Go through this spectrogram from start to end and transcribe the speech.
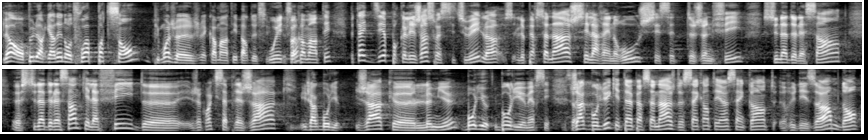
Là, on peut le regarder une autre fois, pas de son, puis moi, je, je vais commenter par-dessus. Oui, tu vas commenter. Peut-être dire pour que les gens soient situés, là, le personnage, c'est la Reine Rouge, c'est cette jeune fille. C'est une adolescente. Euh, c'est une adolescente qui est la fille de, je crois qu'il s'appelait Jacques, Jacques Beaulieu. Jacques euh, Lemieux. Beaulieu. Beaulieu, merci. Jacques Beaulieu, qui était un personnage de 51-50 rue des Ormes, donc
